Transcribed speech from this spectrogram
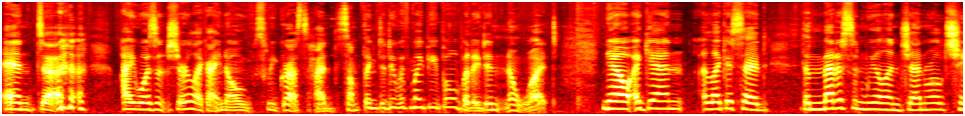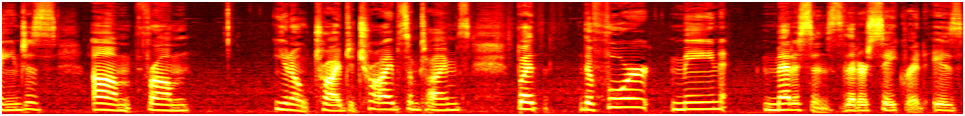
and uh, I wasn't sure. Like I know sweetgrass had something to do with my people, but I didn't know what. Now again, like I said, the medicine wheel in general changes um, from you know tribe to tribe sometimes, but the four main medicines that are sacred is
